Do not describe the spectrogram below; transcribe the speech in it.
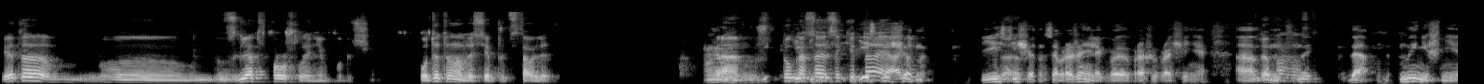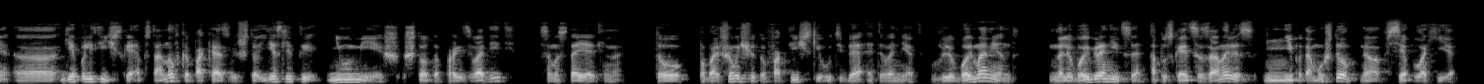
Это э, взгляд в прошлое, не в будущее. Вот это надо себе представлять. А, что касается есть, Китая... Есть еще, они... одно, есть да. еще одно соображение, Олег, прошу прощения. А, да, пожалуйста. Да, нынешняя э, геополитическая обстановка показывает, что если ты не умеешь что-то производить самостоятельно, то по большому счету фактически у тебя этого нет. В любой момент на любой границе опускается занавес не потому, что э, все плохие,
